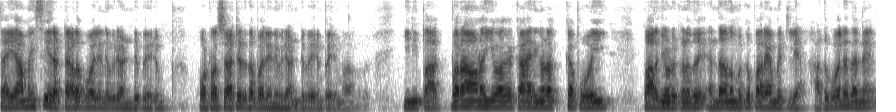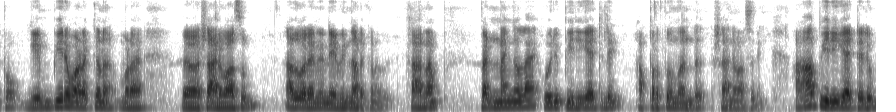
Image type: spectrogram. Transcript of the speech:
സയാമൈസ് ഇരട്ടകളെ പോലെയാണ് ഇവർ രണ്ടുപേരും ഫോട്ടോസ്റ്റാറ്റ് എടുത്ത പോലെയാണ് ഇവർ രണ്ടുപേരും പെരുമാറുന്നത്. ഇനിയിപ്പോൾ അക്ബറാണോ ഈ വക കാര്യങ്ങളൊക്കെ പോയി പറഞ്ഞു കൊടുക്കുന്നത് എന്താ നമുക്ക് പറയാൻ പറ്റില്ല. അതുപോലെ തന്നെ ഇപ്പോൾ ഗംഭീര വഴക്കാണ് നമ്മുടെ ഷാനവാസും അതുപോലെ തന്നെ നെവിൻ നടക്കുന്നത്. കാരണം പെണ്ണുങ്ങളെ ഒരു പിരികേറ്റൽ അപ്പുറത്തു നിന്നുണ്ട് ഷാനവാസിന്. ആ പിരികേറ്റലും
